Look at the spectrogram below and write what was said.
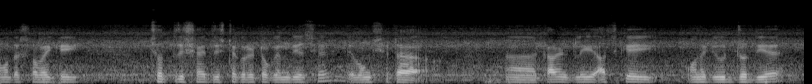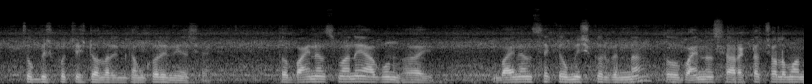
আমাদের সবাইকেই ছত্রিশ সাঁত্রিশটা করে টোকেন দিয়েছে এবং সেটা কারেন্টলি আজকেই অনেকে উইথড্র দিয়ে চব্বিশ, পঁচিশ ডলার ইনকাম করে নিয়েছে। তো বাইন্যান্স মানে আগুন ভাই। বাইন্যান্সে কেউ মিস করবেন না। তো বাইন্যান্সে আরেকটা চলমান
